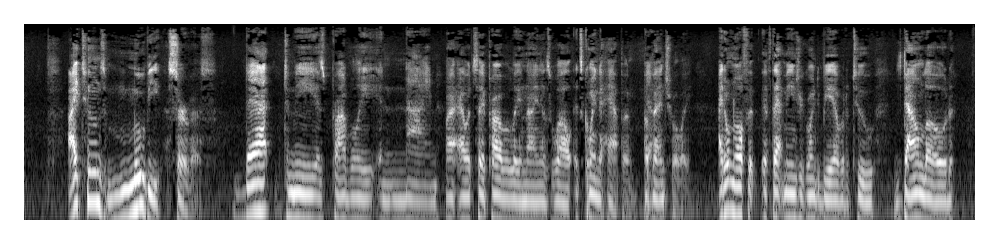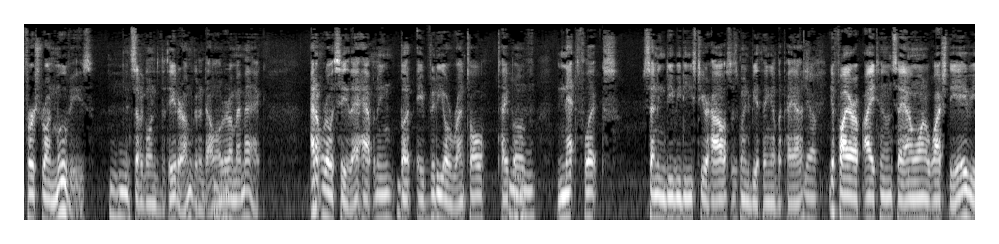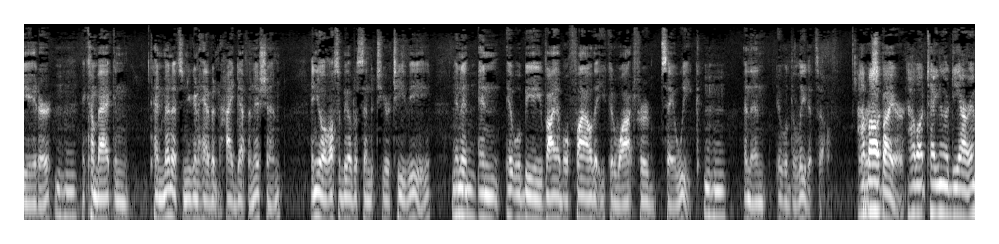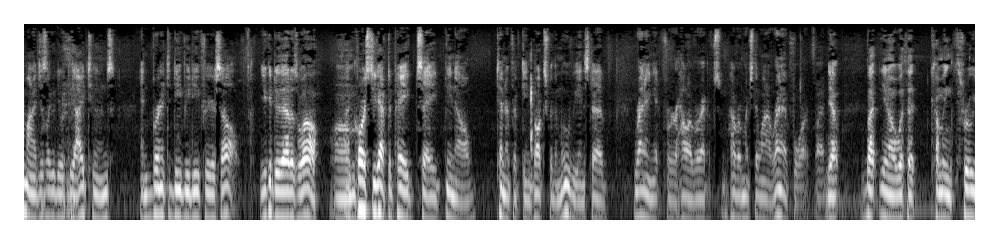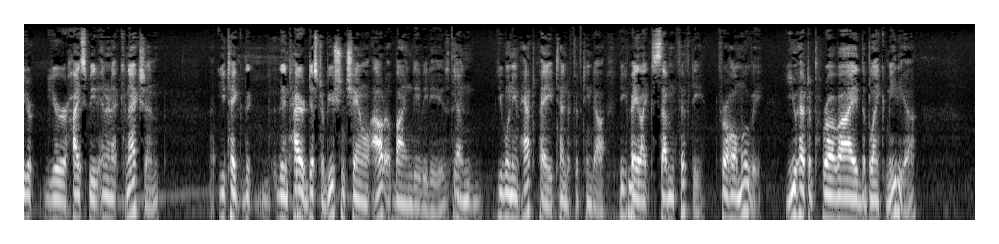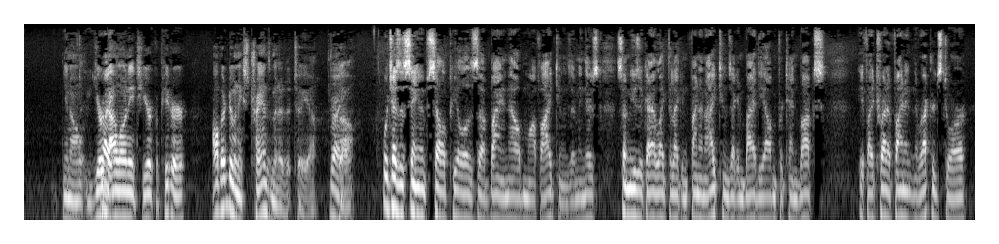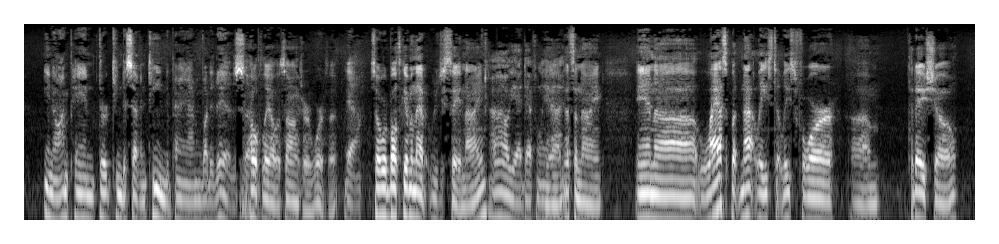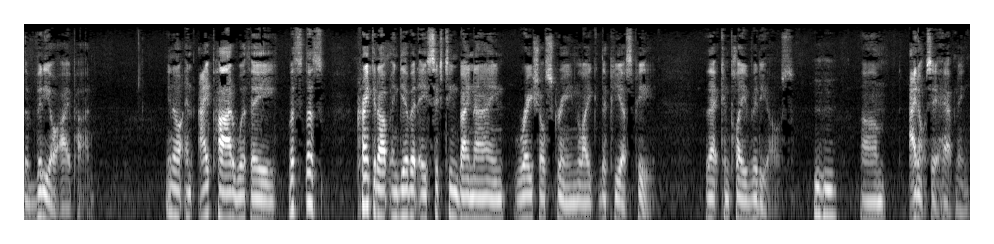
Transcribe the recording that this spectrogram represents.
iTunes movie service. that to me is probably a nine. I, I would say probably a nine as well. It's going to happen Yeah. eventually. I don't know if it, if that means you're going to be able to, to download first run movies Mhm. instead of going to the theater. I'm going to download it on my Mac. I don't really see that happening, but a video rental type Mhm. of Netflix sending DVDs to your house is going to be a thing of the past. Yep. You fire up iTunes, say I want to watch The Aviator, Mhm. and come back in 10 minutes and you're going to have it in high definition and you'll also be able to send it to your TV and Mhm. it and it will be a viable file that you could watch for say a week Mhm. and then it will delete itself How about expire. how about tagging another DRM on it, just like you do with the iTunes, and burn it to DVD for yourself? You could do that as well. Um, of course, you'd have to pay, say, you know, ten or fifteen bucks for the movie instead of renting it for however however much they want to run it for. But Yep. But you know, with it coming through your your high speed internet connection, you take the the entire distribution channel out of buying DVDs, Yep. and you wouldn't even have to pay ten to fifteen dollars. You can pay mm-hmm. like seven fifty for a whole movie. You have to provide the blank media. You know, you're Right. downloading it to your computer. All they're doing is transmitting it to you. Right. So, Which has the same sell appeal as uh, buying an album off iTunes. I mean, there's some music I like that I can find on iTunes. I can buy the album for ten bucks. If I try to find it in the record store, you know, I'm paying thirteen to seventeen depending on what it is. So. hopefully, all the songs are worth it. Yeah. So we're both giving that. Would you say a nine? Oh yeah, definitely. Yeah, nine. that's a nine. And uh, last but not least, at least for um, today's show, the video iPod. You know, an iPod with a let's let's crank it up and give it a 16 by 9 ratio screen like the PSP that can play videos. Mhm. Um, I don't see it happening.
